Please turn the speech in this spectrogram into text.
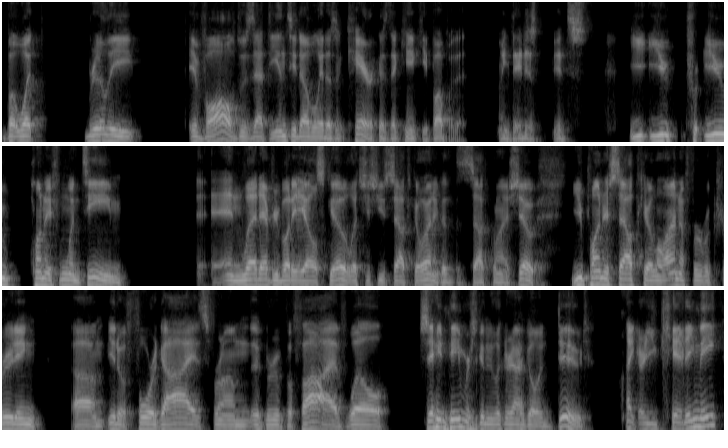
But what really evolved was that the NCAA doesn't care because they can't keep up with it. Like they just, it's, you, you, punish one team and let everybody else go. Let's just use South Carolina because it's South Carolina show. You punish South Carolina for recruiting, um, you know, four guys from the group of five. Well, Shane Beamer's going to look around going, dude, like, are you kidding me?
